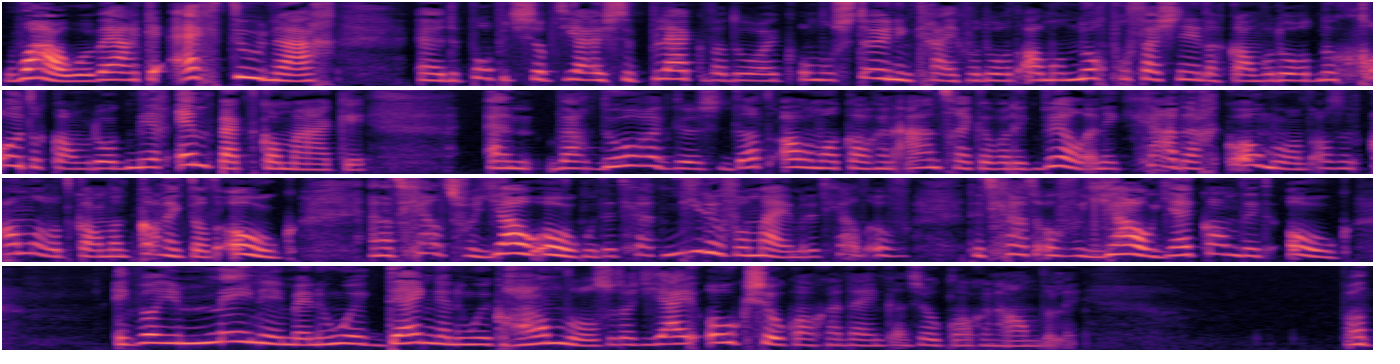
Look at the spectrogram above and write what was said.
wauw, we werken echt toe naar uh, de poppetjes op de juiste plek, waardoor ik ondersteuning krijg, waardoor het allemaal nog professioneler kan, waardoor het nog groter kan, waardoor ik meer impact kan maken. En waardoor ik dus dat allemaal kan gaan aantrekken wat ik wil. En ik ga daar komen, want als een ander het kan, dan kan ik dat ook. En dat geldt voor jou ook, want dit gaat niet over mij, maar dit gaat over, dit gaat over jou. Jij kan dit ook. Ik wil je meenemen in hoe ik denk en hoe ik handel, zodat jij ook zo kan gaan denken en zo kan gaan handelen. Want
